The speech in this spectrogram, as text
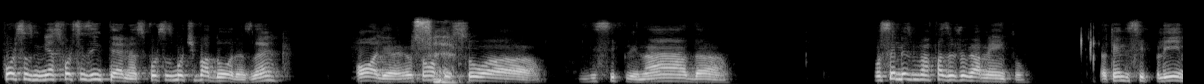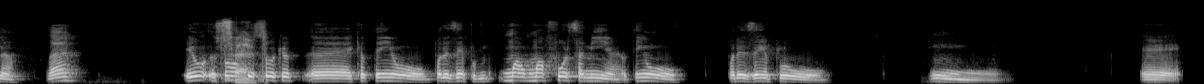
forças, minhas forças internas, forças motivadoras, né? Olha, eu sou certo. uma pessoa disciplinada. Você mesmo vai fazer o julgamento. Eu tenho disciplina, né? Eu, eu sou certo. uma pessoa que eu, é, que eu tenho, por exemplo, uma, uma força minha. Eu tenho, por exemplo, um, é,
